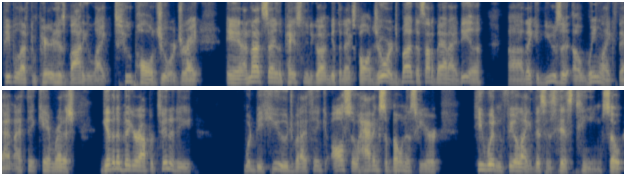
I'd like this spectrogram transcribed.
people have compared his body like to Paul George, right? And I'm not saying the Pacers need to go out and get the next Paul George, but that's not a bad idea. Uh, they could use a, a wing like that, and I think Cam Reddish, given a bigger opportunity, would be huge. But I think also having Sabonis here, he wouldn't feel like this is his team. So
